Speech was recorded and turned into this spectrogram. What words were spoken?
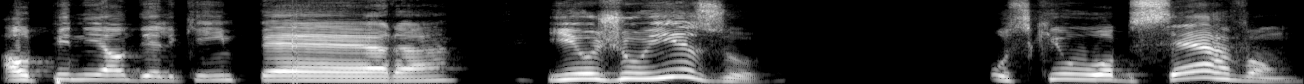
a opinião dele que impera, e o juízo os que o observam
